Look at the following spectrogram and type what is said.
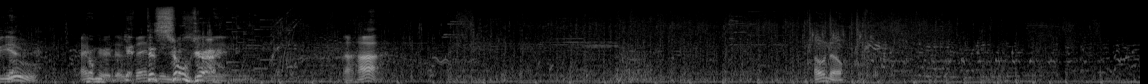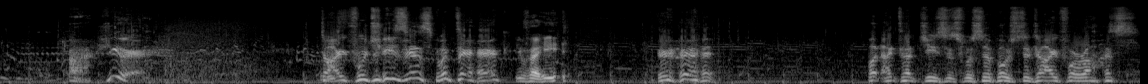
Yeah. Ooh, I Come heard a get vending soldier. machine. Aha. Oh no. Ah, here. Die for Jesus? What the heck? You're right. but I thought Jesus was supposed to die for us.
